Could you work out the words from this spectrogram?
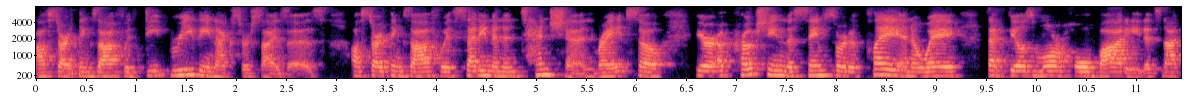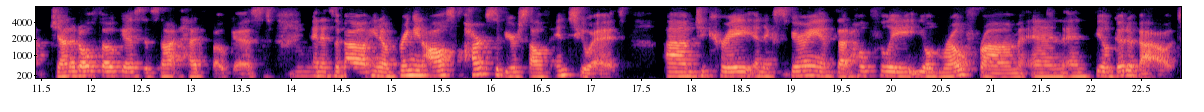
I'll start things off with deep breathing exercises. I'll start things off with setting an intention, right? So you're approaching the same sort of play in a way that feels more whole bodied. It's not genital focused, it's not head focused. Mm-hmm. And it's about, you know, bringing all parts of yourself into it. Um, to create an experience that hopefully you'll grow from and and feel good about.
